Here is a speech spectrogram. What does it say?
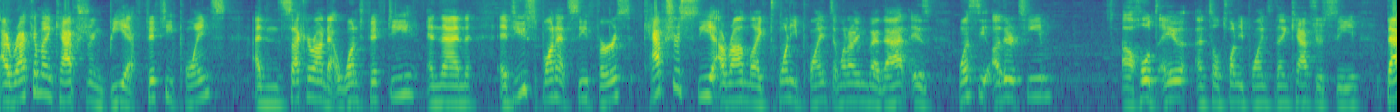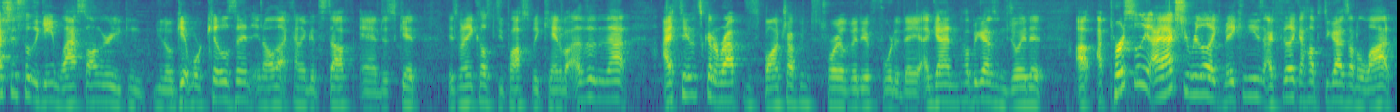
I recommend capturing B at 50 points and then the second round at 150. And then if you spawn at C first, capture C around like 20 points. And what I mean by that is once the other team uh, holds A until 20 points, then capture C. That's just so the game lasts longer. You can, you know, get more kills in and all that kind of good stuff, and just get as many kills as you possibly can. But other than that, I think that's gonna wrap the spawn trapping tutorial video for today. Again, hope you guys enjoyed it. Uh, I personally, I actually really like making these. I feel like it helps you guys out a lot.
